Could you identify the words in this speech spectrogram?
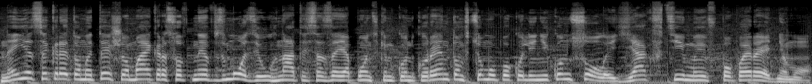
Не є секретом і те, що Microsoft не в змозі угнатися за японським конкурентом в цьому поколінні консолей, як втім і в попередньому.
